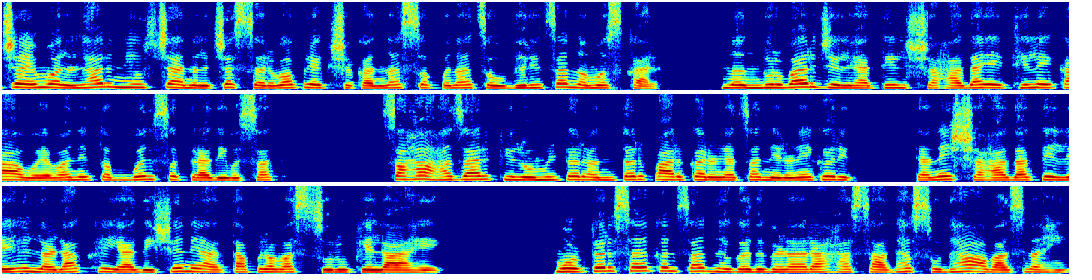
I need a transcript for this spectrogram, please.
जय मल्हार न्यूज चॅनलच्या सर्व प्रेक्षकांना सपना चौधरीचा नमस्कार. नंदुरबार जिल्ह्यातील शहादा येथील एका अवयवाने तब्बल सतरा दिवसात सहा हजार किलोमीटर अंतर पार करण्याचा निर्णय करीत त्याने शहादा ते लेह लडाख या दिशेने आता प्रवास सुरू केला आहे. मोटरसायकलचा धगधगणारा हा साधा सुधा आवाज नाही.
